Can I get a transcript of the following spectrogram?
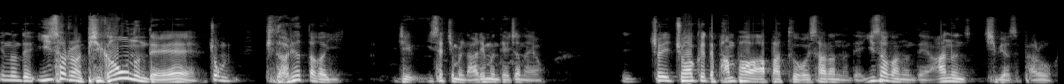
있는데 이사를 하면 비가 오는데 좀 기다렸다가 이제 이삿짐을 나리면 되잖아요. 저희 중학교 때 반파 아파트 거기 살았는데 이사 가는데 아는 집이었어요. 바로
